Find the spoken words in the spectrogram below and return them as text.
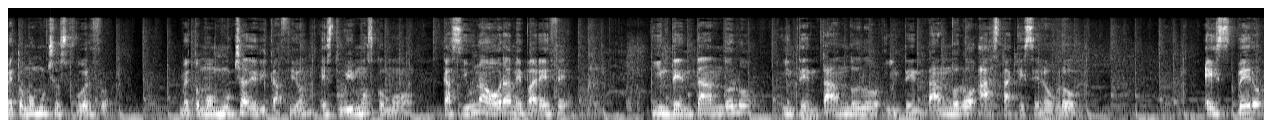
me tomó mucho esfuerzo, me tomó mucha dedicación. Estuvimos como casi una hora, me parece, intentándolo, intentándolo, intentándolo hasta que se logró. Espero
